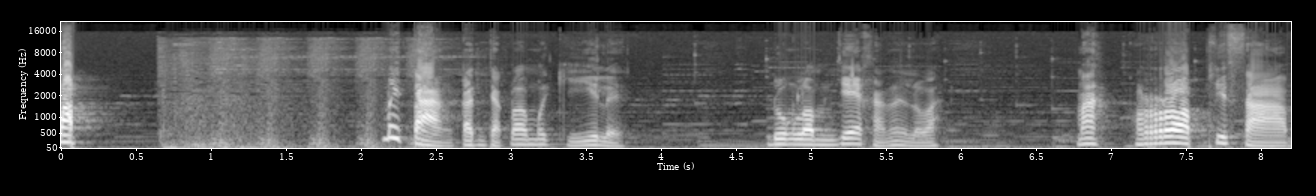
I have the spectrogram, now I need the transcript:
มับ ไม่ต่างกันจากรอบเมื่อกี้เลย ดวงลมแยกขนาดนั้นเลยหรอวะ มารอบที่สาม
